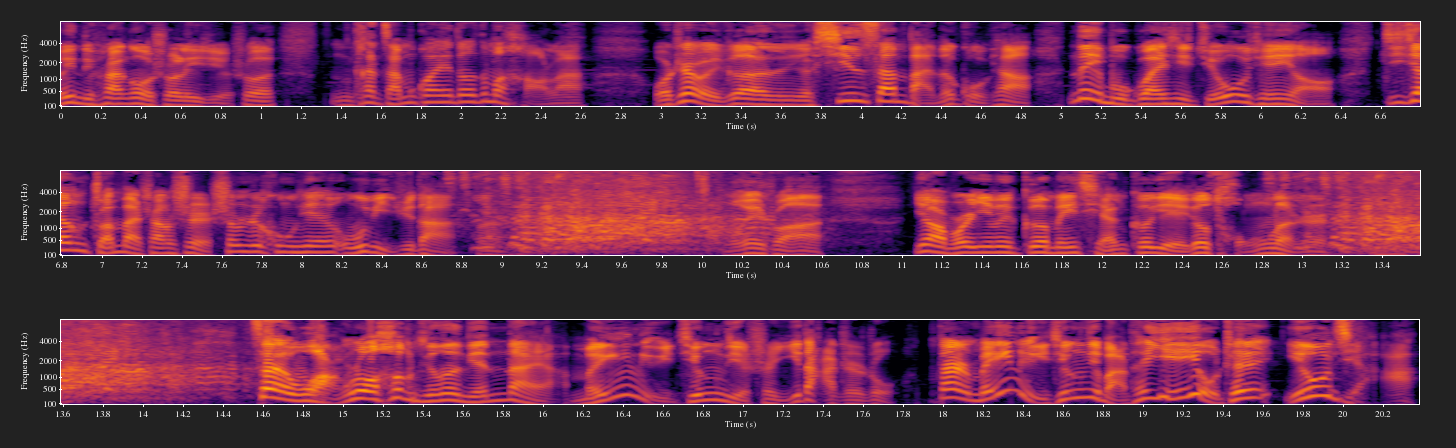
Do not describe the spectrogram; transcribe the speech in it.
美女突然跟我说了一句：“说你看咱们关系都这么好了，我这有一个那个新三板的股票，内部关系绝无仅有，即将转板上市，升值空间无比巨大。嗯 ”我跟你说啊，要不是因为哥没钱，哥也就从了这是。在网络横行的年代啊，美女经济是一大支柱。但是美女经济吧，它也有真也有假。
